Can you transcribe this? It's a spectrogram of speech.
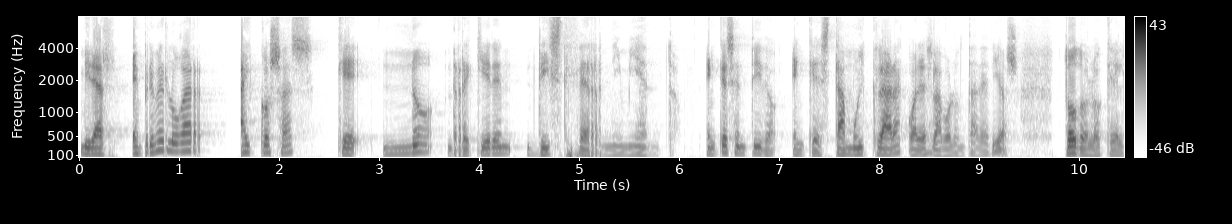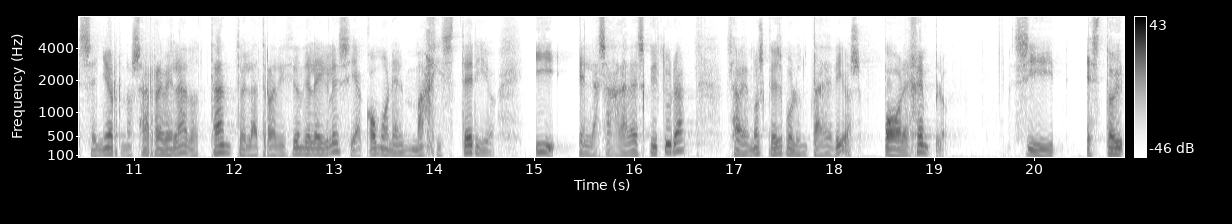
mirad, en primer lugar, hay cosas que no requieren discernimiento. ¿En qué sentido? En que está muy clara cuál es la voluntad de Dios. Todo lo que el Señor nos ha revelado, tanto en la tradición de la Iglesia como en el magisterio y en la Sagrada Escritura, sabemos que es voluntad de Dios. Por ejemplo, si estoy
